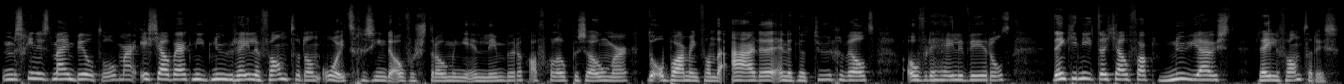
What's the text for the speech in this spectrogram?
Misschien is het mijn beeld hoor, maar is jouw werk niet nu relevanter dan ooit, gezien de overstromingen in Limburg afgelopen zomer, de opwarming van de aarde en het natuurgeweld over de hele wereld? Denk je niet dat jouw vak nu juist relevanter is?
